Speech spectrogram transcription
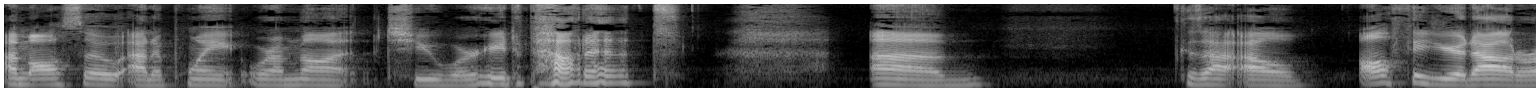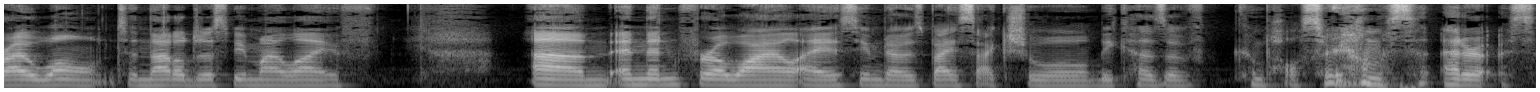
I'm also at a point where I'm not too worried about it. Um, because I'll I'll figure it out or I won't, and that'll just be my life. Um, and then for a while, I assumed I was bisexual because of compulsory, homose-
